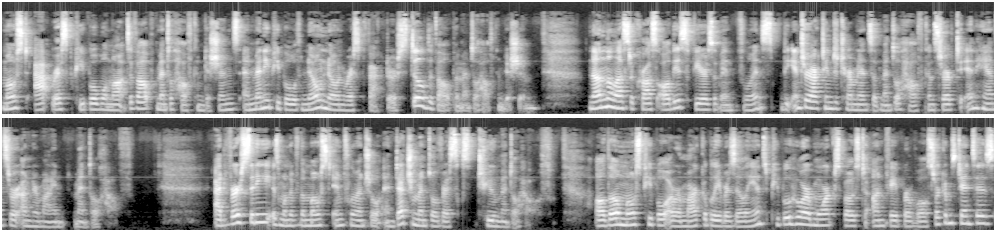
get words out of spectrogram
Most at risk people will not develop mental health conditions, and many people with no known risk factor still develop a mental health condition. Nonetheless, across all these spheres of influence, the interacting determinants of mental health can serve to enhance or undermine mental health. Adversity is one of the most influential and detrimental risks to mental health. Although most people are remarkably resilient, people who are more exposed to unfavorable circumstances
